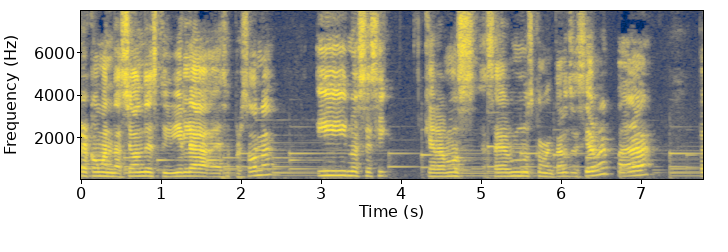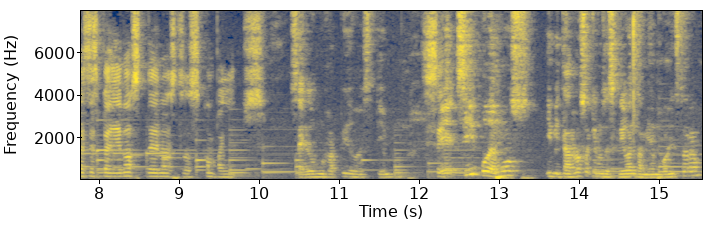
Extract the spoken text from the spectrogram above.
recomendación de escribirle a esa persona. Y no sé si queramos hacer unos comentarios de cierre para pues despedirnos de nuestros compañeros. Se ha ido muy rápido este tiempo. Sí. Eh, sí, podemos invitarlos a que nos escriban también por Instagram,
